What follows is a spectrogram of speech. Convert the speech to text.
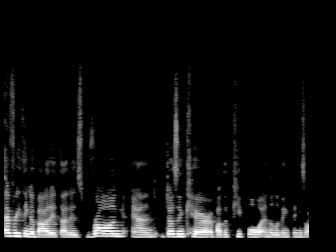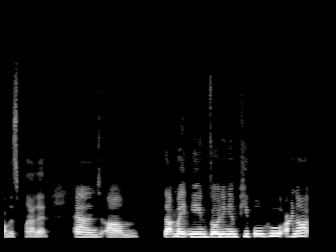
everything about it that is wrong and doesn't care about the people and the living things on this planet. And um, that might mean voting in people who are not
